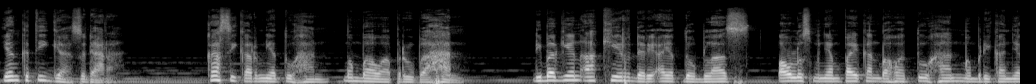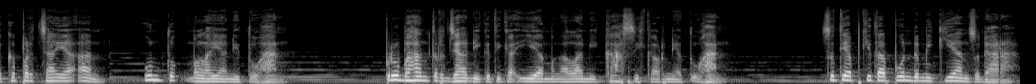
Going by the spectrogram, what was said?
Yang ketiga, saudara, kasih karunia Tuhan membawa perubahan. Di bagian akhir dari ayat 12, Paulus menyampaikan bahwa Tuhan memberikannya kepercayaan untuk melayani Tuhan. Perubahan terjadi ketika ia mengalami kasih karunia Tuhan. Setiap kita pun demikian, saudara.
